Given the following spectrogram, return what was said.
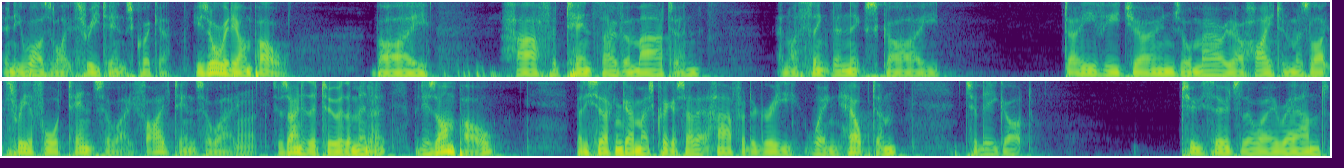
and he was like three tenths quicker. He's already on pole by half a tenth over Martin, and I think the next guy, Davy Jones or Mario Hytten, was like three or four tenths away, five tenths away. Right. So it's only the two of the minute, but he's on pole. But he said I can go much quicker, so that half a degree wing helped him till he got two thirds of the way round.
